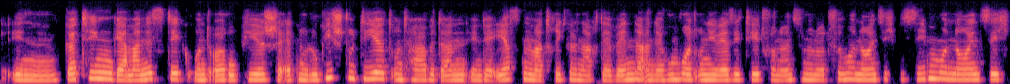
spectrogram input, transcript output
in Göttingen Germanistik und europäische Ethnologie studiert und habe dann in der ersten Matrikel nach der Wende an der Humboldt-Universität von 1995 bis 1997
